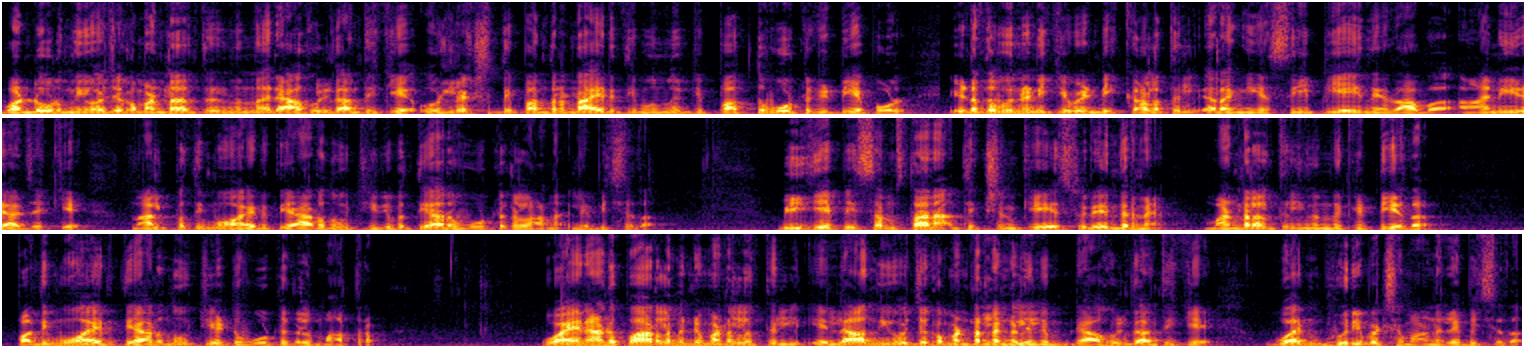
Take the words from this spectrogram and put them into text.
വണ്ടൂർ നിയോജക മണ്ഡലത്തിൽ നിന്ന് രാഹുൽ ഗാന്ധിക്ക് ഒരു ലക്ഷത്തി പന്ത്രണ്ടായിരത്തി മുന്നൂറ്റി പത്ത് വോട്ട് കിട്ടിയപ്പോൾ ഇടതുമുന്നണിക്ക് വേണ്ടി കളത്തിൽ ഇറങ്ങിയ സി പി ഐ നേതാവ് ആനി രാജയ്ക്ക് നാൽപ്പത്തി മൂവായിരത്തി അറുന്നൂറ്റി ഇരുപത്തിയാറ് വോട്ടുകളാണ് ലഭിച്ചത്. ബി ജെ പി സംസ്ഥാന അധ്യക്ഷൻ കെ സുരേന്ദ്രന് മണ്ഡലത്തിൽ നിന്ന് കിട്ടിയത് പതിമൂവായിരത്തി അറുന്നൂറ്റിയെട്ട് വോട്ടുകൾ മാത്രം. വയനാട് പാർലമെന്റ് മണ്ഡലത്തിൽ എല്ലാ നിയോജക മണ്ഡലങ്ങളിലും രാഹുൽ ഗാന്ധിക്ക് വൻ ഭൂരിപക്ഷമാണ് ലഭിച്ചത്.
